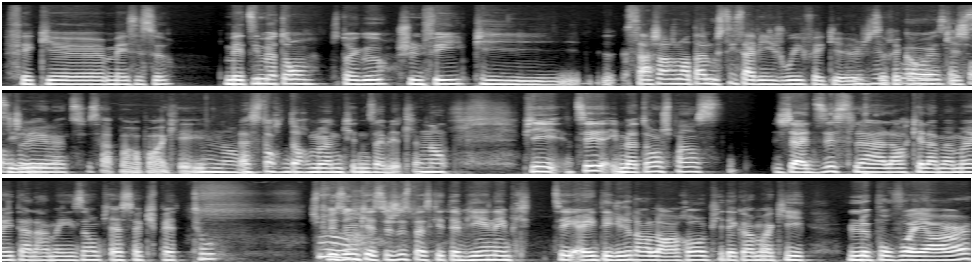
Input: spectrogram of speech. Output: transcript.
Fait que, mais c'est ça. Mais tu sais, mettons, c'est un gars, je suis une fille, puis sa charge mentale aussi, ça vient jouer. Fait que je Mhm. dirais quand Ouais, même ça que change rien là-dessus. Ça n'a pas rapport avec les- la sorte d'hormones qui nous habitent. Là. Non. Puis, tu sais, mettons, je pense, jadis, là, alors que la maman était à la maison, puis elle s'occupait de tout. Je présume que c'est juste parce qu'elle était bien impli- tu sais, intégrée dans leur rôle, puis était comme, OK, le pourvoyeur,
